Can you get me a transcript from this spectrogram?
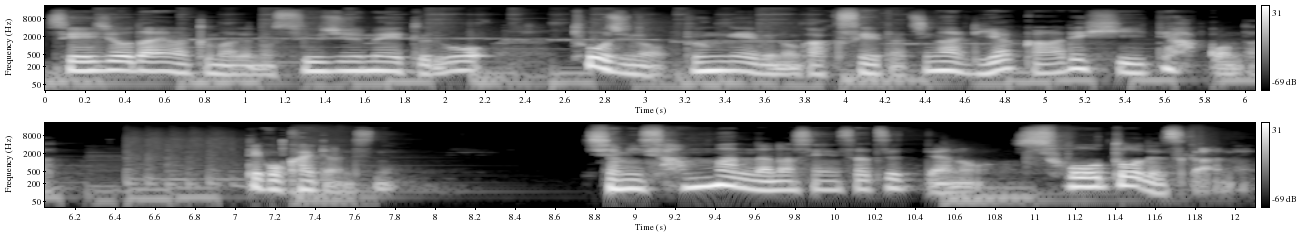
成城大学までの数十メートルを当時の文芸部の学生たちがリアカーで引いて運んだ。ってこう書いてあるんですね。ちなみに3万7千冊ってあの、相当ですからね。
